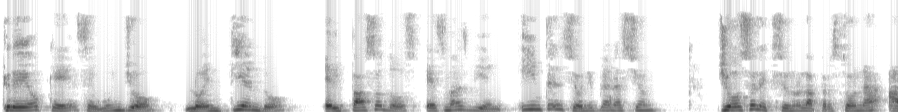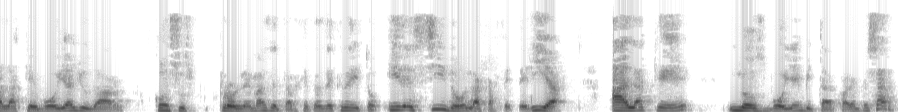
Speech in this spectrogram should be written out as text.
Creo que, según yo, lo entiendo, el paso dos es más bien intención y planeación. Yo selecciono la persona a la que voy a ayudar con sus problemas de tarjetas de crédito y decido la cafetería a la que los voy a invitar para empezar.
